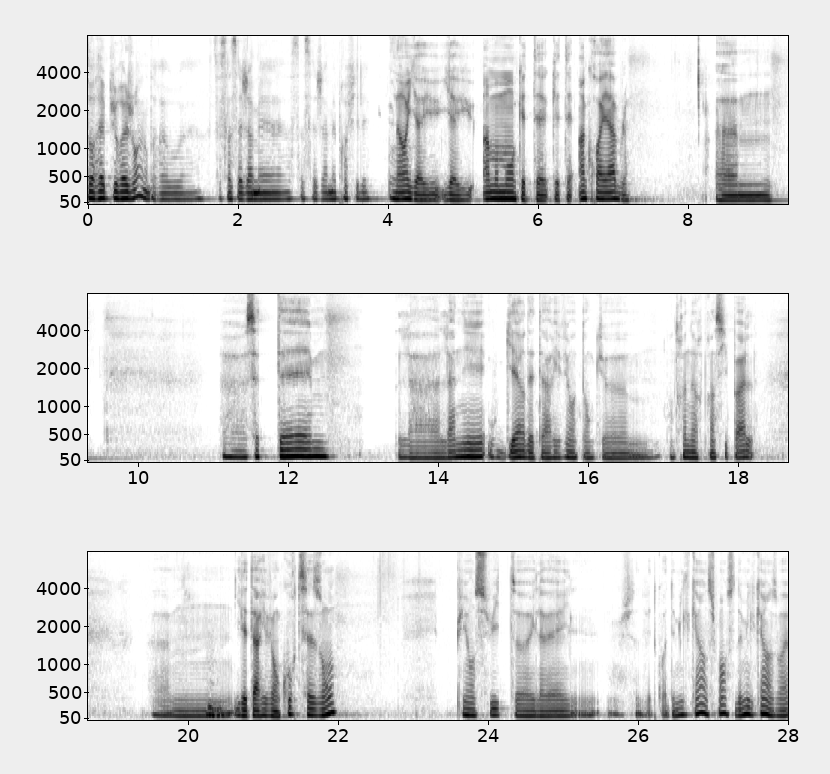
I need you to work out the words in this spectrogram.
aurais pu rejoindre ou euh, ça s'est jamais, jamais profilé? Non, il y, a eu, un moment qui était, incroyable. C'était l'année où Gerd était arrivé en tant qu'entraîneur principal. Hmm. Il est arrivé en courte saison. Puis ensuite, euh, il avait. ça devait être quoi 2015, je pense 2015, ouais.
